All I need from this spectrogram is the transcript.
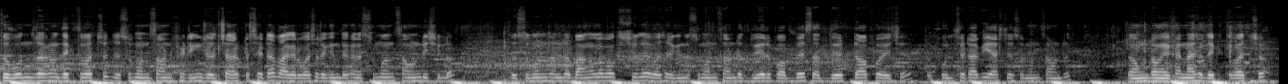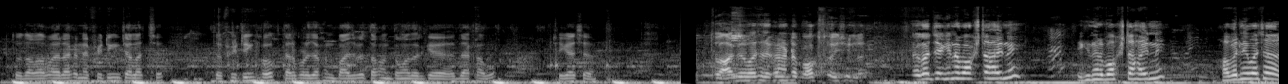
তো বন্ধুরা এখানে দেখতে পাচ্ছ যে সুমন সাউন্ড ফিটিং চলছে আর একটা সেট আপ আগের বছরে কিন্তু এখানে সুমন সাউন্ডই ছিল। তো সুমন সাউন্ডের বাংলা বক্স ছিল এবছর কিন্তু সুমন সাউন্ডের দুয়ের পপ বেস আর দুয়ের টপ হয়েছে। তো ফুল সেট আপই আসছে সুমন সাউন্ডের টং টং এখানে আছে দেখতে পাচ্ছ। তো দাদা ভাইরা এখানে ফিটিং চালাচ্ছে। তো ফিটিং হোক তারপরে যখন বাজবে তখন তোমাদেরকে দেখাবো। ঠিক আছে? তো আগের বছর এখানে একটা বক্স হয়েছিল। এখন যে এখানে বক্সটা হয়নি? এখানের বক্সটা হয়নি? হবে নি বছর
